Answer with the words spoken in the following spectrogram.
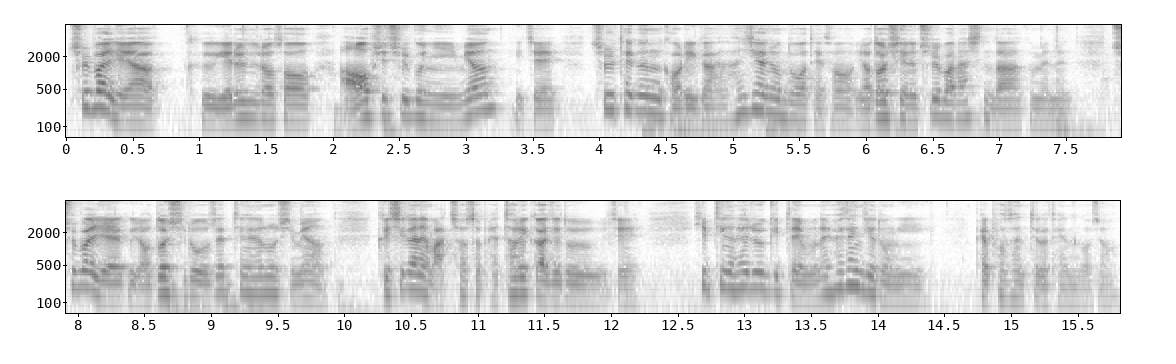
출발 예약 그 예를 들어서 9시 출근이면 이제 출퇴근 거리가 한 1시간 정도가 돼서 8시에는 출발하신다. 그러면은 출발 예약을 8시로 세팅을 해 놓으시면 그 시간에 맞춰서 배터리까지도 이제 히팅을 해 주기 때문에 회생 제동이 100%가 되는 거죠.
